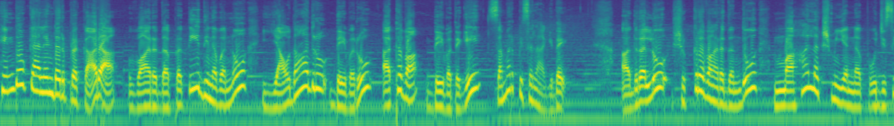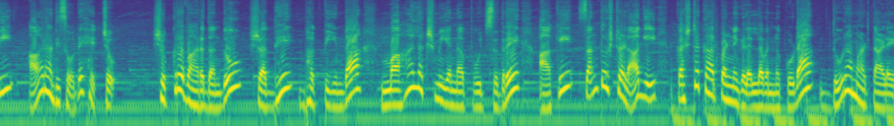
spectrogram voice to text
ಹಿಂದೂ ಕ್ಯಾಲೆಂಡರ್ ಪ್ರಕಾರ ವಾರದ ಪ್ರತಿ ದಿನವನ್ನು ಯಾವುದಾದ್ರೂ ದೇವರು ಅಥವಾ ದೇವತೆಗೆ ಸಮರ್ಪಿಸಲಾಗಿದೆ. ಅದರಲ್ಲೂ ಶುಕ್ರವಾರದಂದು ಮಹಾಲಕ್ಷ್ಮಿಯನ್ನ ಪೂಜಿಸಿ ಆರಾಧಿಸೋದೇ ಹೆಚ್ಚು. ಶುಕ್ರವಾರದಂದು ಶ್ರದ್ಧೆ, ಭಕ್ತಿಯಿಂದ ಮಹಾಲಕ್ಷ್ಮಿಯನ್ನ ಪೂಜಿಸಿದ್ರೆ ಆಕೆ ಸಂತುಷ್ಟಳಾಗಿ ಕಷ್ಟ ಕಾರ್ಪಣ್ಯಗಳೆಲ್ಲವನ್ನು ಕೂಡ ದೂರ ಮಾಡ್ತಾಳೆ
